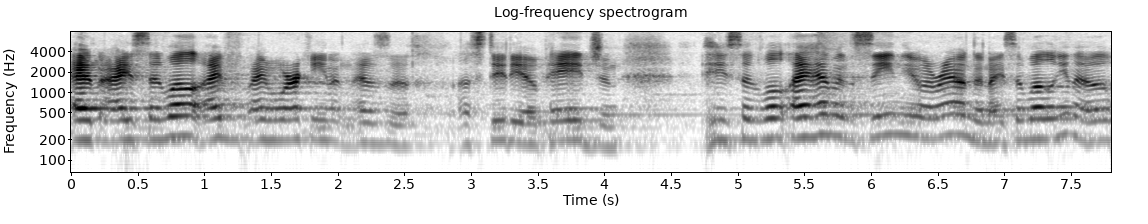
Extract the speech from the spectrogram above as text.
and I said, Well, i am working as a, a, studio page. And he said, Well, I haven't seen you around. And I said, Well, you know,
